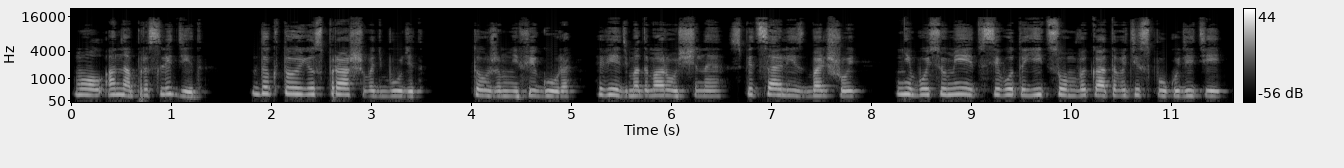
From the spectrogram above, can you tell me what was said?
мол, она проследит. Да кто ее спрашивать будет? Тоже мне фигура, ведьма доморощенная, специалист большой. Небось, умеет всего-то яйцом выкатывать испуг у детей.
